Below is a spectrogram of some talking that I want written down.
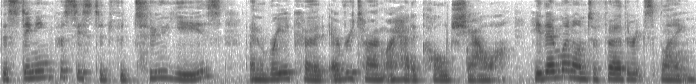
The stinging persisted for two years and reoccurred every time I had a cold shower. He then went on to further explain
